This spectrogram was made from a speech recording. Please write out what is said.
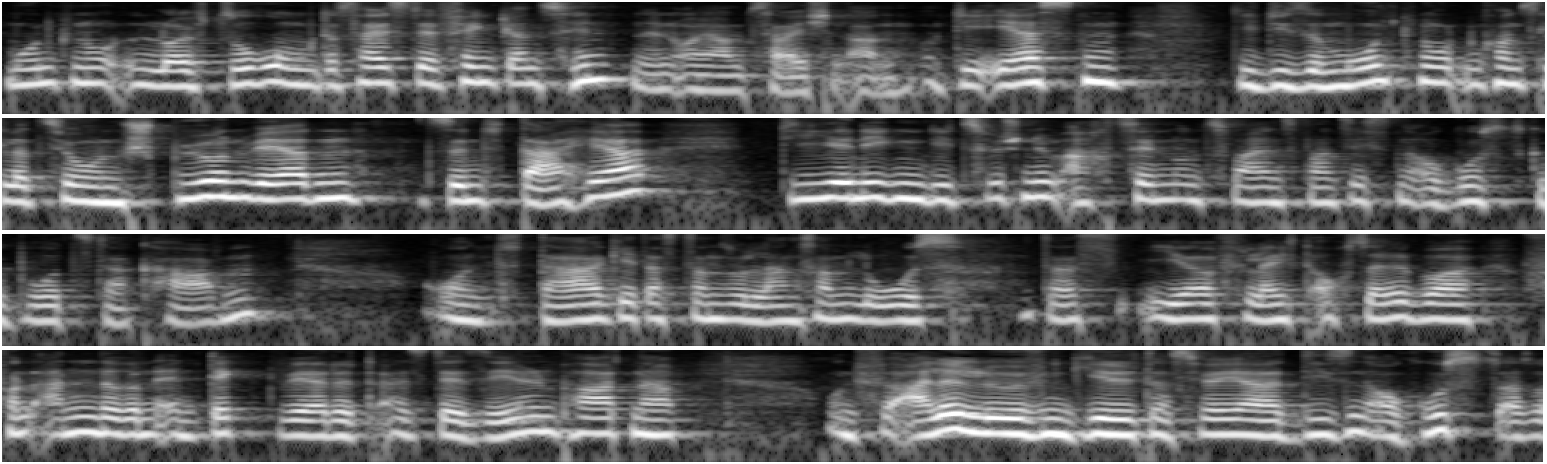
Mondknoten läuft so rum. Das heißt, der fängt ganz hinten in eurem Zeichen an. Und die Ersten, die diese Mondknotenkonstellationen spüren werden, sind daher diejenigen, die zwischen dem 18. und 22. August Geburtstag haben. Und da geht das dann so langsam los, dass ihr vielleicht auch selber von anderen entdeckt werdet als der Seelenpartner und für alle Löwen gilt, dass wir ja diesen August, also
